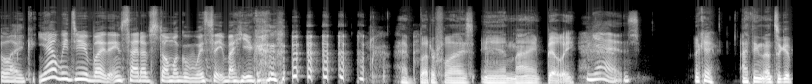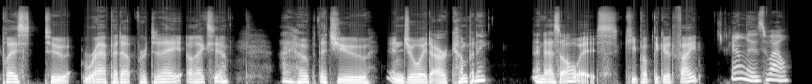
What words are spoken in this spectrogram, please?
like. Yeah, we do, but instead of stomach, we say barriga. Have butterflies in my belly. yes. Okay, I think that's a good place to wrap it up for today, Alexia. I hope that you enjoyed our company. And as always, keep up the good fight And lose well.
